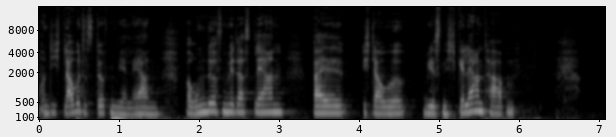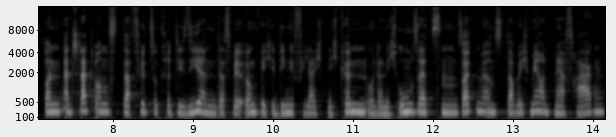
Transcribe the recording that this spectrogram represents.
Und ich glaube, das dürfen wir lernen. Warum dürfen wir das lernen? Weil ich glaube, wir es nicht gelernt haben. Und anstatt uns dafür zu kritisieren, dass wir irgendwelche Dinge vielleicht nicht können oder nicht umsetzen, sollten wir uns, glaube ich, mehr und mehr fragen,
